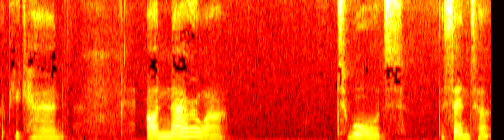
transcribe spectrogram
Hope you can. Are narrower towards the center.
